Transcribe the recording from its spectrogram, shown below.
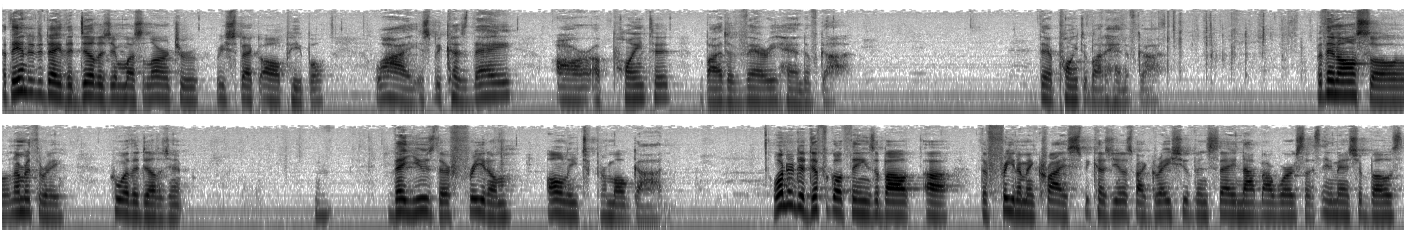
At the end of the day, the diligent must learn to respect all people. Why? It's because they are appointed by the very hand of God. They're appointed by the hand of God. But then also, number three, who are the diligent? They use their freedom only to promote God. One of the difficult things about uh, the freedom in Christ, because you know it's by grace you've been saved, not by works, lest any man should boast,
